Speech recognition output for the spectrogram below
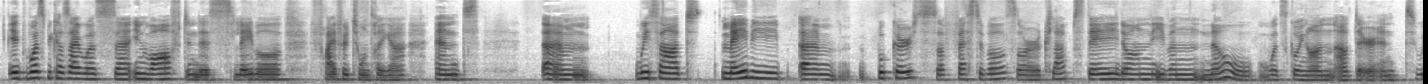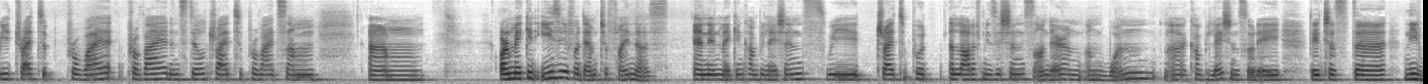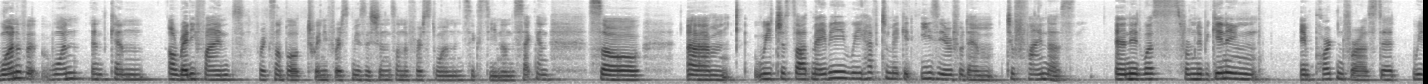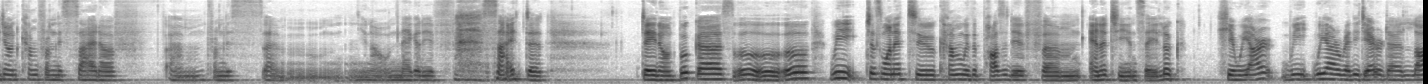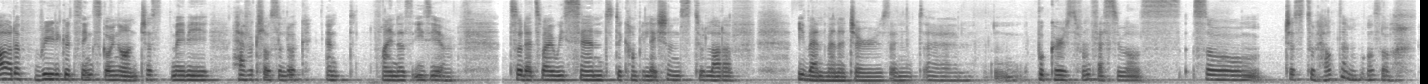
It was because I was uh, involved in this label Freifeld Tonträger, and um, we thought maybe um, bookers of festivals or clubs they don't even know what's going on out there, and we try to provide provide and still try to provide some. Um, or make it easier for them to find us and in making compilations, we try to put a lot of musicians on there on, on one uh, compilation, so they they just uh, need one of it, one and can already find, for example, 21st musicians on the first one and 16 on the second. So um, we just thought maybe we have to make it easier for them to find us, and it was from the beginning important for us that we don't come from this side of um, from this, um, you know, negative side that they don't book us. Oh, oh, oh. We just wanted to come with a positive um, energy and say, look, here we are. We we are already there. There are a lot of really good things going on. Just maybe have a closer look and find us easier. So that's why we send the compilations to a lot of event managers and um, bookers from festivals. So just to help them also.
